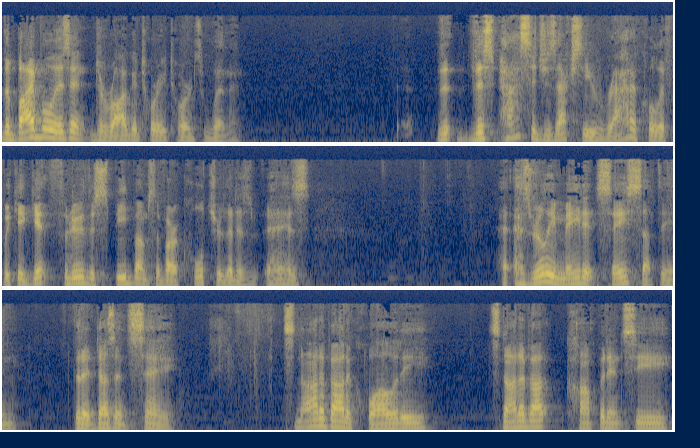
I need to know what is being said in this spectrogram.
the Bible isn't derogatory towards women. This passage is actually radical if we could get through the speed bumps of our culture that is, has, has really made it say something that it doesn't say. It's not about equality, it's not about competency,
